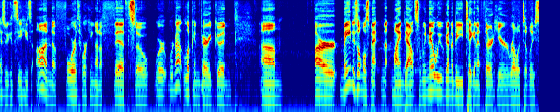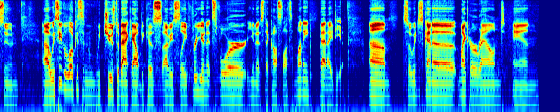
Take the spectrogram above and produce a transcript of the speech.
as we can see, he's on a fourth, working on a fifth, so we're we're not looking very good. Um, our main is almost mined out, so we know we we're going to be taking a third here relatively soon. Uh, we see the Locust and we choose to back out because obviously free units for units that cost lots of money, bad idea. Um, so we just kind of micro around and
